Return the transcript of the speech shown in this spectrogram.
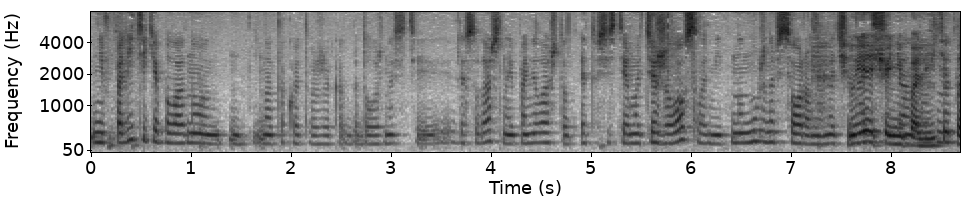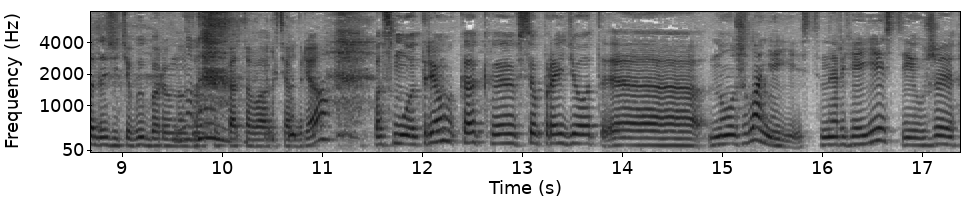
не в политике была, но на такой тоже как бы должности государственной, и поняла, что эту систему тяжело сломить, но нужно все равно начинать. Ну, я еще не политик, нужно... подождите, выборы у нас 25 ну. октября, посмотрим, как э, все пройдет. Э, но желание есть, энергия есть, и уже,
